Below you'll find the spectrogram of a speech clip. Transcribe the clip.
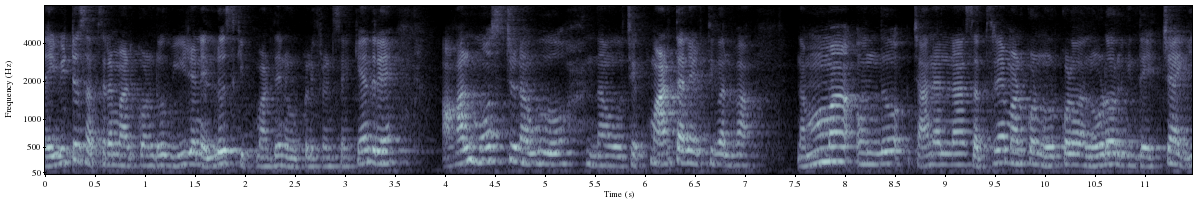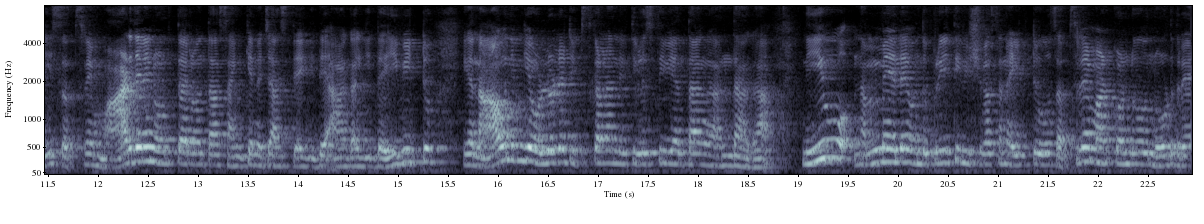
ದಯವಿಟ್ಟು ಸಬ್ಸ್ಕ್ರೈಬ್ ಮಾಡಿಕೊಂಡು ವೀಡಿಯೋನ ಎಲ್ಲೂ ಸ್ಕಿಪ್ ಮಾಡಿದೆ ನೋಡ್ಕೊಳ್ಳಿ ಫ್ರೆಂಡ್ಸ್ ಯಾಕೆಂದರೆ ಆಲ್ಮೋಸ್ಟ್ ನಾವು ನಾವು ಚೆಕ್ ಮಾಡ್ತಾನೆ ಇರ್ತೀವಲ್ವಾ? ನಮ್ಮ ಒಂದು ಚಾನೆಲ್ನ ಸಬ್ಸ್ಕ್ರೈಬ್ ಮಾಡ್ಕೊಂಡು ನೋಡ್ಕೊಳ್ಳೋ, ನೋಡೋರಿಗಿಂತ ಹೆಚ್ಚಾಗಿ ಸಬ್ಸ್ಕ್ರೈಬ್ ಮಾಡ್ದೇ ನೋಡ್ತಾ ಇರುವಂಥ ಸಂಖ್ಯೆನೇ ಜಾಸ್ತಿ ಆಗಿದೆ. ಹಾಗಾಗಿ ದಯವಿಟ್ಟು ಈಗ ನಾವು ನಿಮಗೆ ಒಳ್ಳೊಳ್ಳೆ ಟಿಪ್ಸ್ಗಳನ್ನ ನೀವು ತಿಳಿಸ್ತೀವಿ ಅಂತ ಅಂದಾಗ ನೀವು ನಮ್ಮ ಮೇಲೆ ಒಂದು ಪ್ರೀತಿ ವಿಶ್ವಾಸನ ಇಟ್ಟು ಸಬ್ಸ್ಕ್ರೈಬ್ ಮಾಡಿಕೊಂಡು ನೋಡಿದ್ರೆ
